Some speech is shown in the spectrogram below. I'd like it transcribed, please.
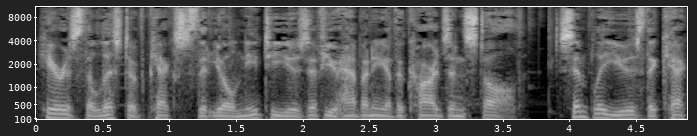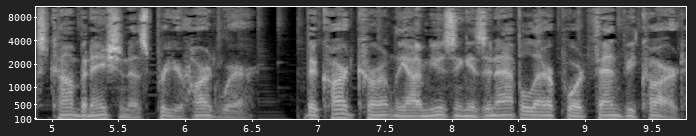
Here is the list of kexts that you'll need to use if you have any of the cards installed. Simply use the kext combination as per your hardware. The card currently I'm using is an Apple Airport Fenvi card,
